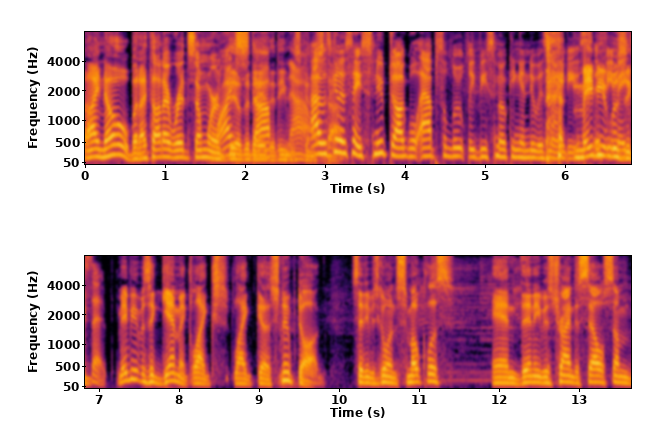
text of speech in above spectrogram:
I know, but I thought I read somewhere Why the other day stop that he was now? going to I was going to say Snoop Dogg will absolutely be smoking into his 90s. maybe if it he was makes a, it. maybe it was a gimmick like like uh, Snoop Dogg said he was going smokeless, and then he was trying to sell some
